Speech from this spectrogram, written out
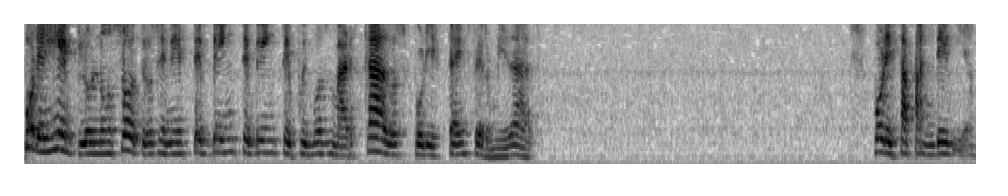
Por ejemplo, nosotros en este 2020 fuimos marcados por esta enfermedad, por esta pandemia,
